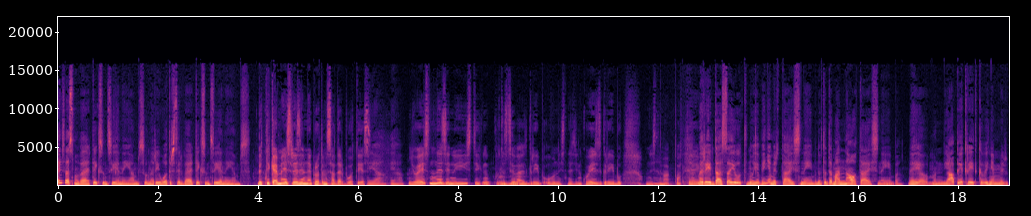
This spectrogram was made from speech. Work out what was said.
es esmu vērtīgs un cienījams, un arī otrs ir vērtīgs un cienījams. Bet tikai mēs reizēm neprotam sadarboties. Jā, jā. Jo es nezinu īsti, ko tas mm -hmm. cilvēks grib, un es nezinu, ko es gribu, un es nemāku pateikt. Vai arī ir tā sajūta, nu, ja viņam ir taisnība, nu, tad man nav taisnība. Ja jau man jāpiekrīt, ka, ir,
